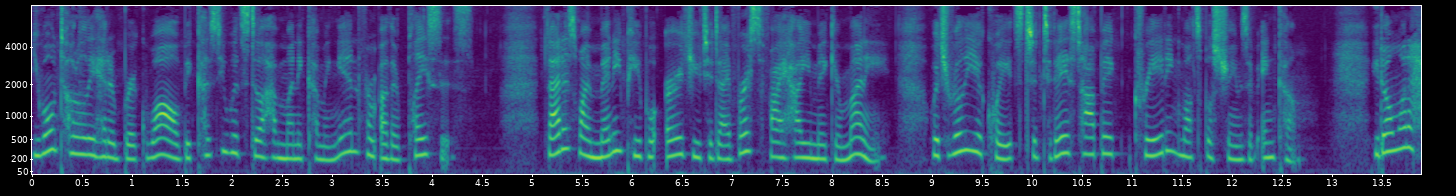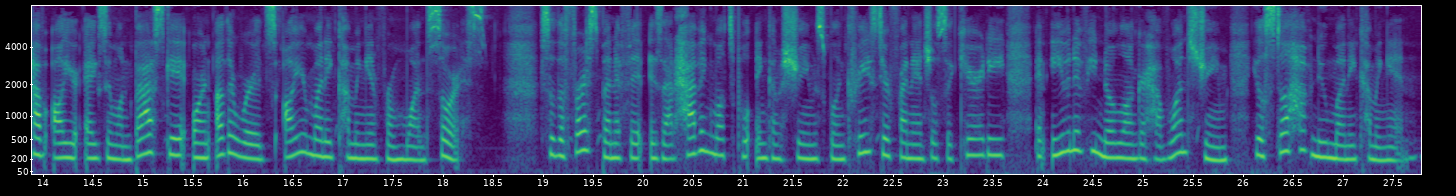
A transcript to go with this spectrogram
you won't totally hit a brick wall because you would still have money coming in from other places. That is why many people urge you to diversify how you make your money, which really equates to today's topic creating multiple streams of income. You don't want to have all your eggs in one basket, or in other words, all your money coming in from one source. So, the first benefit is that having multiple income streams will increase your financial security, and even if you no longer have one stream, you'll still have new money coming in.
